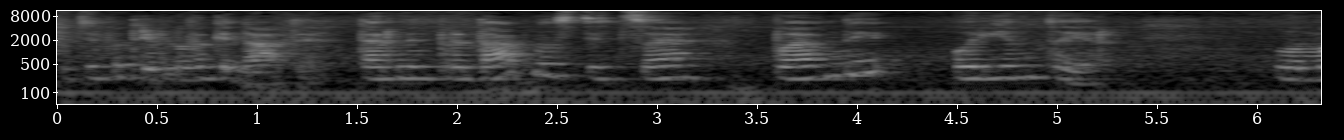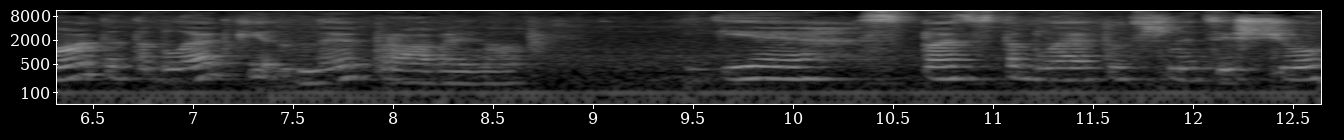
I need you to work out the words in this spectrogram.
тоді потрібно викидати. Термін придатності це певний орієнтир. Ламати таблетки неправильно. Є спецтаблеточниці, що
